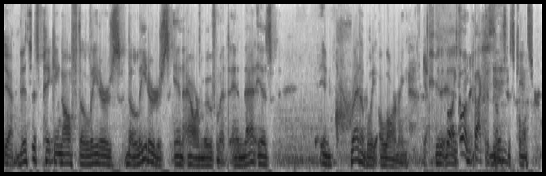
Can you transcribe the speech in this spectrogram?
Yeah. This is picking off the leaders, the leaders in our movement. And that is incredibly alarming. Yeah. It, well, going back to some vicious cancer.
